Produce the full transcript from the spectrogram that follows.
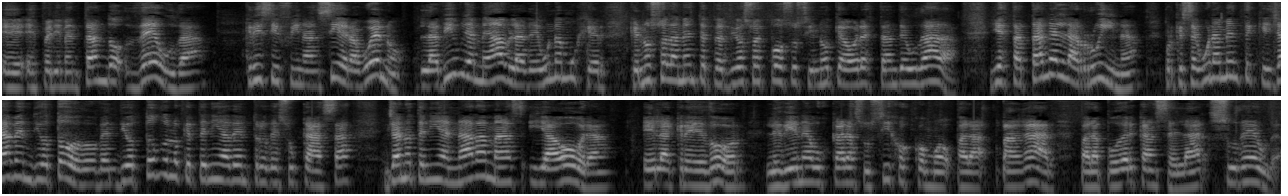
eh, experimentando deuda, crisis financiera. Bueno, la Biblia me habla de una mujer que no solamente perdió a su esposo, sino que ahora está endeudada. Y está tan en la ruina, porque seguramente que ya vendió todo, vendió todo lo que tenía dentro de su casa, ya no tenía nada más y ahora el acreedor le viene a buscar a sus hijos como para pagar, para poder cancelar su deuda.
